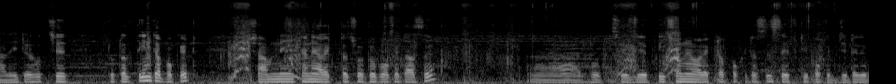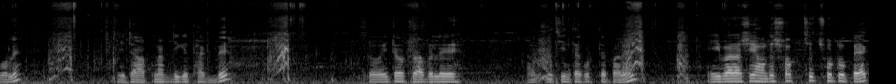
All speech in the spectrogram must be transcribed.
আর এটা হচ্ছে টোটাল তিনটা পকেট সামনে এখানে আরেকটা ছোট পকেট আছে। আর হচ্ছে যে পিছনেও আরেকটা পকেট আছে সেফটি পকেট যেটাকে বলে, যেটা আপনার দিকে থাকবে। তো এটাও ট্রাভেলে আপনি চিন্তা করতে পারেন। এইবার আসি আমাদের সবচেয়ে ছোট প্যাক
